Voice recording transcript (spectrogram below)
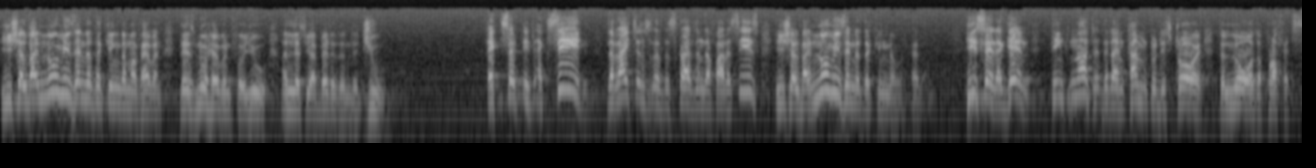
ye shall by no means enter the kingdom of heaven. There is no heaven for you unless you are better than the Jew. Except it exceed the righteousness of the scribes and the Pharisees, ye shall by no means enter the kingdom of heaven. He said again, think not that I am come to destroy the law of the prophets.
